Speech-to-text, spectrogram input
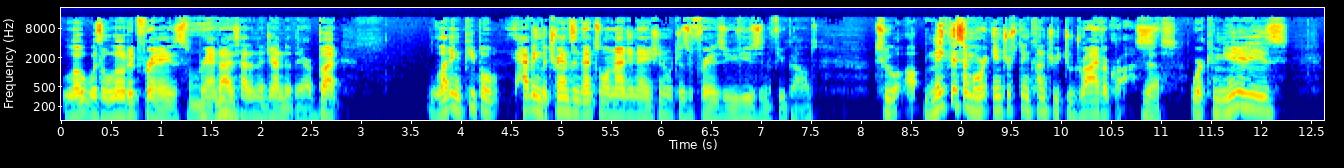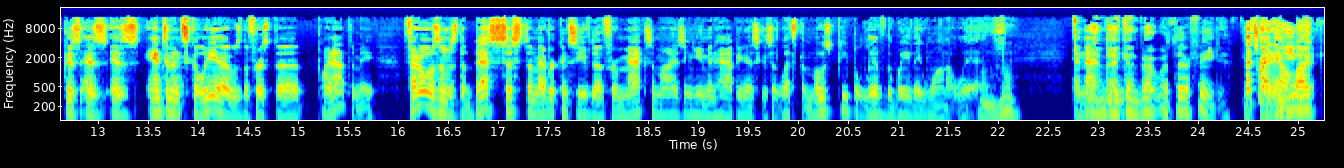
was a loaded phrase. Mm-hmm. Brandeis had an agenda there, but letting people having the transcendental imagination, which is a phrase you've used in a few columns, to uh, make this a more interesting country to drive across. Yes, where communities, because as as Antonin Scalia was the first to point out to me, federalism is the best system ever conceived of for maximizing human happiness because it lets the most people live the way they want to live, mm-hmm. and that and means, they can vote with their feet. That's right. And you, like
